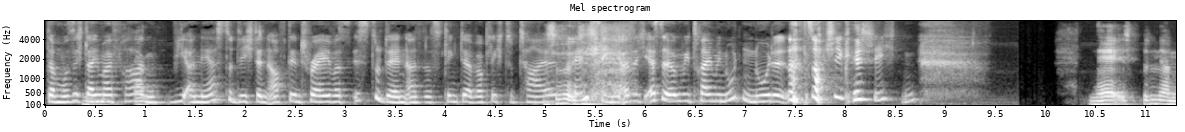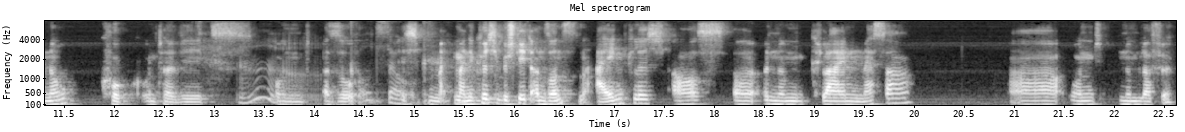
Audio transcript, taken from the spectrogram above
Da muss ich gleich mal mhm. fragen, wie ernährst du dich denn auf den Trail? Was isst du denn? Also das klingt ja wirklich total also fancy. Also ich esse irgendwie drei Minuten Nudeln und solche Geschichten. Nee, ich bin ja no Cook unterwegs. Ah, und also ich, meine Küche besteht ansonsten eigentlich aus äh, einem kleinen Messer äh, und einem Löffel.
